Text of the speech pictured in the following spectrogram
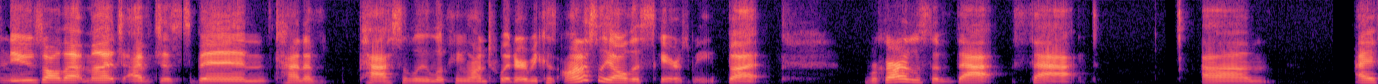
news all that much. I've just been kind of passively looking on Twitter because honestly, all this scares me. But regardless of that fact, um, I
